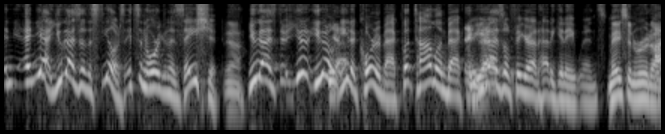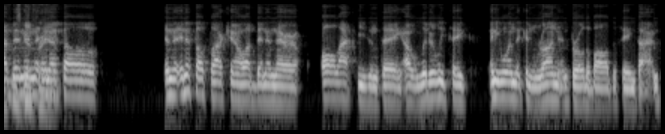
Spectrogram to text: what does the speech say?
and, and and yeah, you guys are the Steelers. It's an organization. Yeah. You guys do you you don't Yeah. need a quarterback. Put Tomlin back there. You guys will figure out how to get eight wins. Mason Rudolph I've was been good in the for you. NFL in the NFL Slack channel. I've been in there all last season saying I will literally take anyone that can run and throw the ball at the same time.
